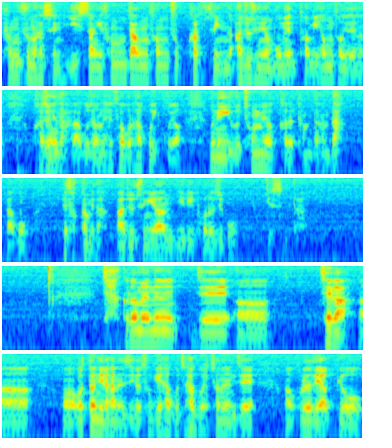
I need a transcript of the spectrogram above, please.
상승할 수 있는 이 시장이 성장 성숙할 수 있는 아주 중요한 모멘텀이 형성이 되는 과정이다라고 저는 해석을 하고 있고요. 은행이 그 촉매 역할을 담당한다라고 해석합니다. 아주 중요한 일이 벌어지고 있습니다. 자 그러면은 이제 어 제가 어, 어, 떤 일을 하는지를 소개하고자 하고요. 저는 이제 어, 고려대학교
